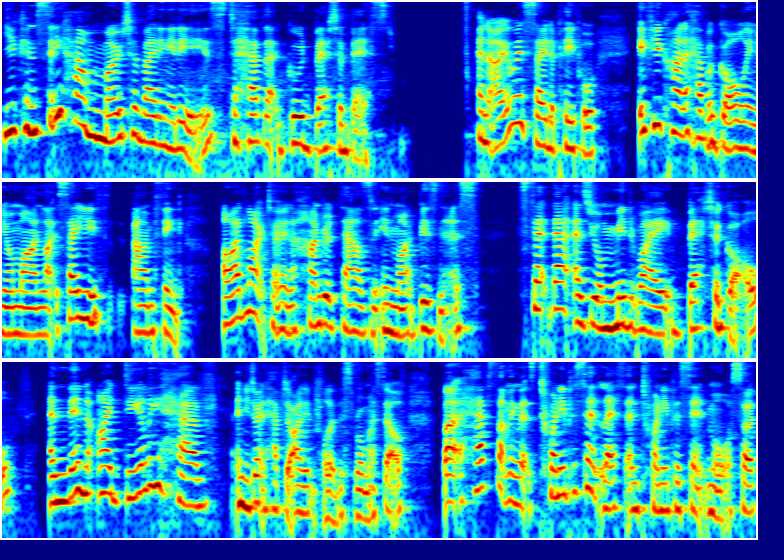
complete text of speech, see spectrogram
you can see how motivating it is to have that good, better, best. And I always say to people, if you kind of have a goal in your mind, like say you um, think, I'd like to earn 100,000 in my business, set that as your midway better goal. And then ideally have, and you don't have to, I didn't follow this rule myself, but have something that's 20% less and 20% more. So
